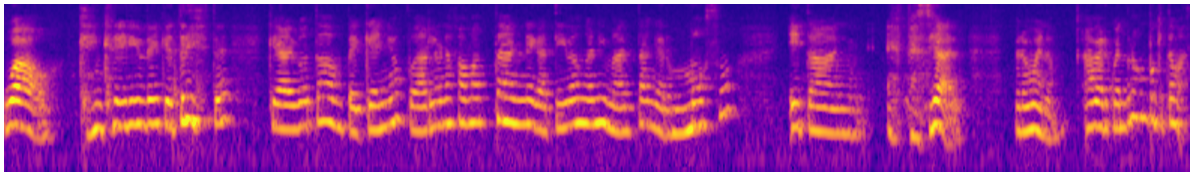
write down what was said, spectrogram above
¡Wow! ¡Qué increíble y qué triste que algo tan pequeño pueda darle una fama tan negativa a un animal tan hermoso y tan especial! Pero bueno, a ver, cuéntanos un poquito más.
